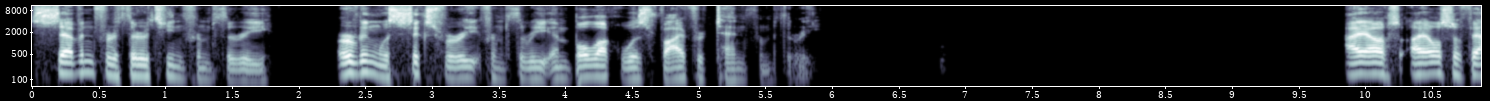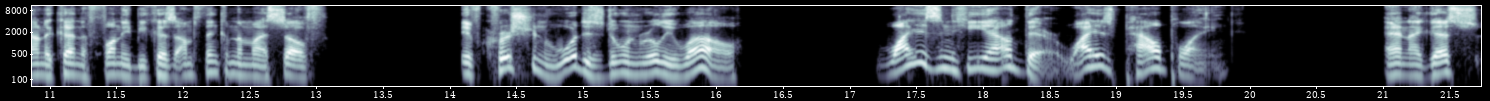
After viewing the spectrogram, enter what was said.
7 for 13 from 3. Irving was 6 for 8 from 3 and Bullock was 5 for 10 from 3. I also I also found it kind of funny because I'm thinking to myself, if Christian Wood is doing really well, why isn't he out there? Why is Powell playing? And I guess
